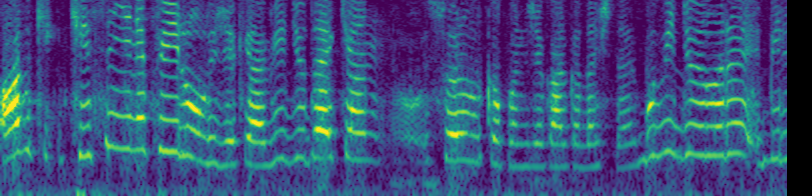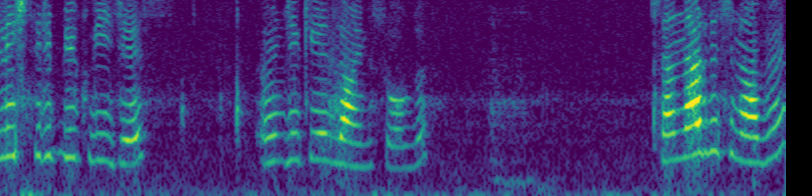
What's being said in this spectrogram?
Abi kesin yine fail olacak ya. Videodayken server kapanacak arkadaşlar. Bu videoları birleştirip yükleyeceğiz. Önceki elde aynısı oldu. Sen neredesin abi?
